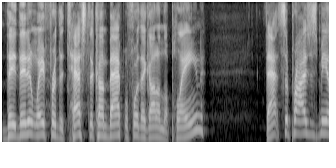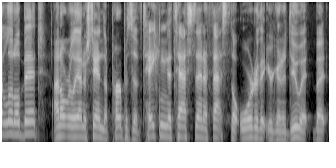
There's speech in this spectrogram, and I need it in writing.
they they didn't wait for the test to come back before they got on the plane. That surprises me a little bit. I don't really understand the purpose of taking the test then if that's the order that you're going to do it. But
